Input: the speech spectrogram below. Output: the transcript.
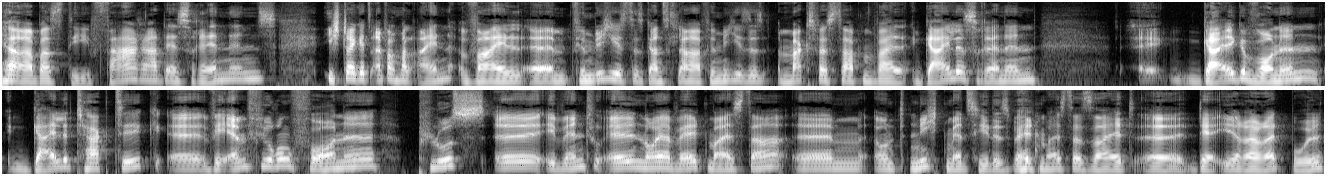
Ja, Basti, Fahrer des Rennens. Ich steige jetzt einfach mal ein, weil ähm, für mich ist es ganz klar, für mich ist es Max Verstappen, weil geiles Rennen, äh, geil gewonnen, geile Taktik, äh, WM-Führung vorne, plus äh, eventuell neuer Weltmeister ähm, und nicht Mercedes-Weltmeister seit äh, der Ära Red Bull.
